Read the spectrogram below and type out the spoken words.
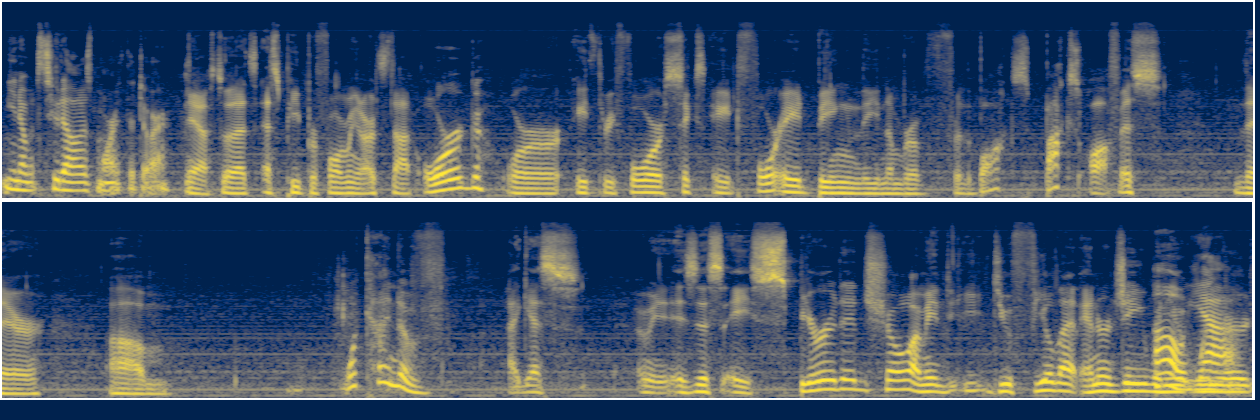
you know, it's two dollars more at the door. Yeah, so that's spperformingarts.org or 834-6848 being the number of for the box box office there. Um, what kind of I guess I mean is this a spirited show? I mean, do you, do you feel that energy when Oh, you yeah. when you're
